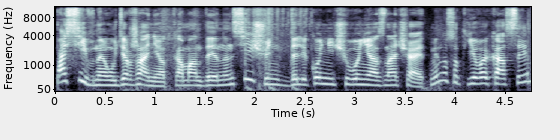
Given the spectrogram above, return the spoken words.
пассивное удержание от команды ННС еще далеко ничего не означает. Минус от ЕВ косы,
